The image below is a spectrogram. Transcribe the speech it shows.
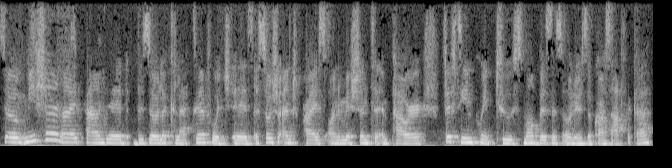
So, Misha and I founded the Zola Collective, which is a social enterprise on a mission to empower 15.2 small business owners across Africa.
